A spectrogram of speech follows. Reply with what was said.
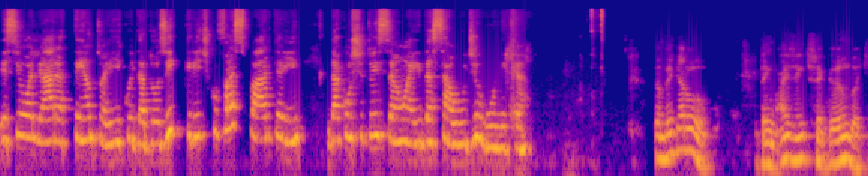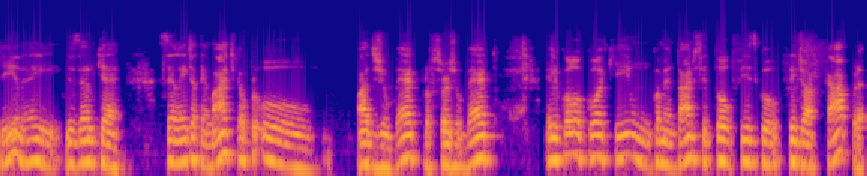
esse olhar atento aí, cuidadoso e crítico faz parte aí da constituição aí da saúde única. Também quero. Tem mais gente chegando aqui, né? E dizendo que é excelente a temática. O, o padre Gilberto, professor Gilberto, ele colocou aqui um comentário, citou o físico Fridtjof Capra,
